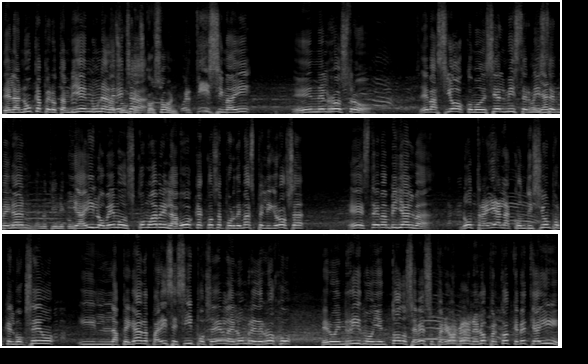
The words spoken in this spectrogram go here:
de la nuca, pero también una Más un derecha pescozón. fuertísima ahí en el rostro. Se vació, como decía el Mister No, Mister no Meirán. no tiene y ahí lo vemos cómo abre la boca, cosa por demás peligrosa. Esteban Villalba no traía la condición porque el boxeo y la pegada parece sí poseerla el hombre de rojo, pero en ritmo y en todo se ve superior. Vean el uppercut que mete ahí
